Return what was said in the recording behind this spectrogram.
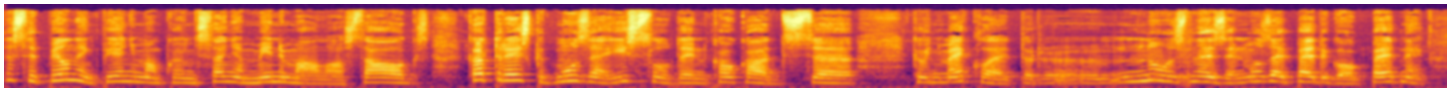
tas ir pilnīgi pieņemam, ka viņi saņem minimālās algas. Katru reizi, kad muzeja izsludina kaut kādas, ka viņi meklē tur, nu, es nezinu, muzeja pedagogu, pētnieku,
